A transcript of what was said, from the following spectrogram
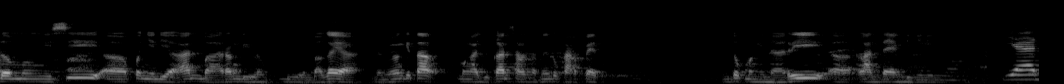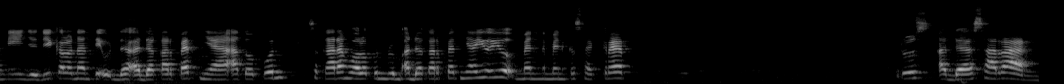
udah mengisi uh, penyediaan barang di, di lembaga ya dan memang kita mengajukan salah satunya itu karpet untuk menghindari uh, lantai yang dingin ini Ya nih, jadi kalau nanti udah ada karpetnya ataupun sekarang walaupun belum ada karpetnya, yuk yuk main-main ke sekret. Terus ada saran.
